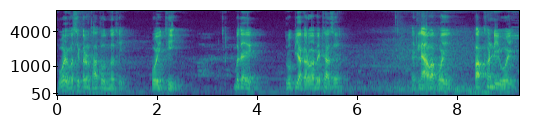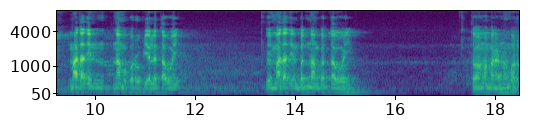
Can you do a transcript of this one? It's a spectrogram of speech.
કોઈ વસીકરણ થતું જ નથી. કોઈથી? બધાય રૂપિયા કરવા બેઠા છે. એટલે આવા કોઈ પાખંડી હોય માતાજીના નામ ઉપર રૂપિયા લેતા હોય, કોઈ માતાજીને બદનામ કરતા હોય, તો આમાં મારા નંબર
